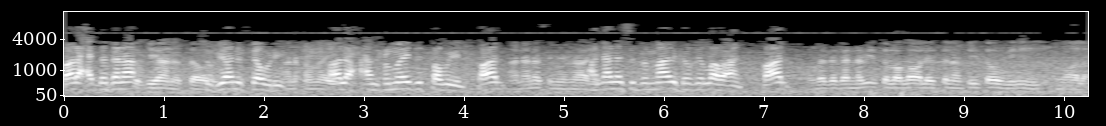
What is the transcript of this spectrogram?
قال حدثنا سفيان الثوري. سفيان الثوري. عن حميد. قال عن حميد الطويل. قال عن أنس بن مالك. عن أنس بن مالك رضي الله عنه. قال بزق النبي صلى الله عليه وسلم في ثوبه مالا.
